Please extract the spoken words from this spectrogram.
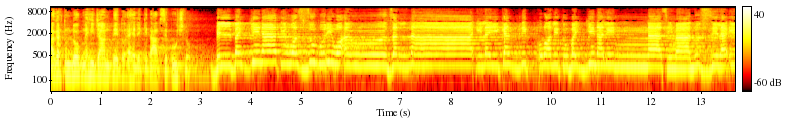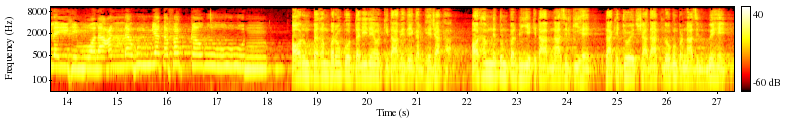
اگر تم لوگ نہیں جانتے تو اہل کتاب سے پوچھ لو۔ بالبينات والزبر وأنزلنا إليك الذكر لتبين للناس ما نزل إليهم ولعلهم يتفكرون۔ اور ان پیغمبروں کو دلیلیں اور کتابیں دے کر بھیجا تھا۔ اور ہم نے تم پر بھی یہ کتاب نازل کی ہے تاکہ جو ارشادات لوگوں پر نازل ہوئے ہیں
